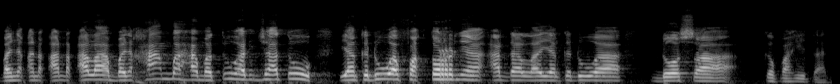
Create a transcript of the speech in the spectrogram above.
banyak anak-anak Allah, banyak hamba-hamba Tuhan jatuh. Yang kedua faktornya adalah yang kedua dosa kepahitan.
